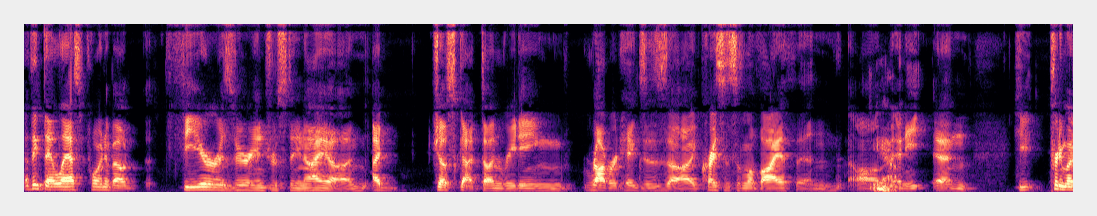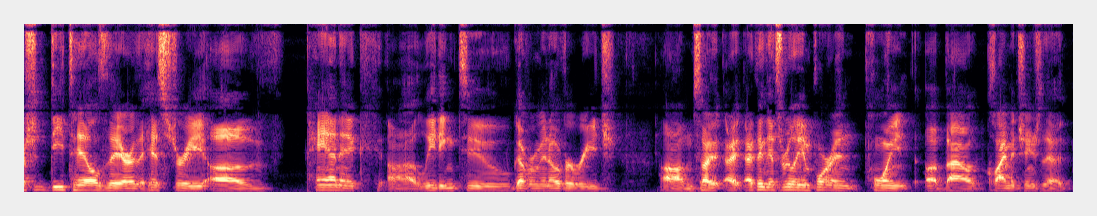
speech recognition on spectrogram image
I think that last point about fear is very interesting. I uh, I just got done reading Robert Higgs's uh, Crisis and Leviathan, um, yeah. and he and he pretty much details there the history of panic uh, leading to government overreach. Um, so I, I think that's a really important point about climate change that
